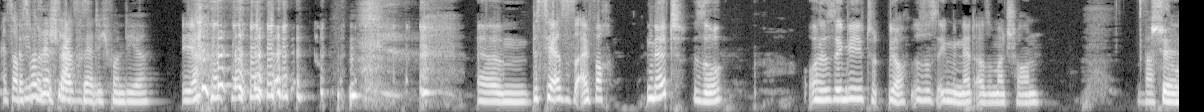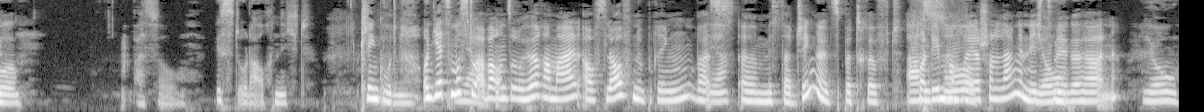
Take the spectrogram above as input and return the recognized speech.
Das war sehr schlagfertig von dir. Ja. Ähm, bisher ist es einfach nett, so. Und es ist irgendwie, ja, es ist irgendwie nett, also mal schauen, was Schön. so, was so ist oder auch nicht. Klingt gut. Ähm, Und jetzt musst ja. du aber unsere Hörer mal aufs Laufende bringen, was ja. äh, Mr. Jingles betrifft. Ach Von dem so. haben wir ja schon lange nichts Yo. mehr gehört. Ne? Jo.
